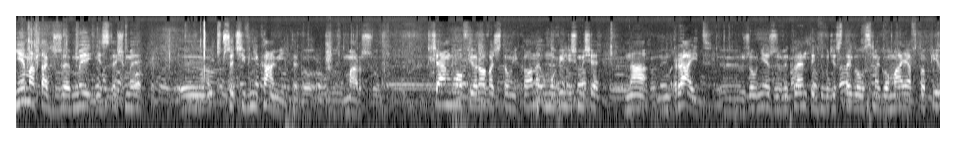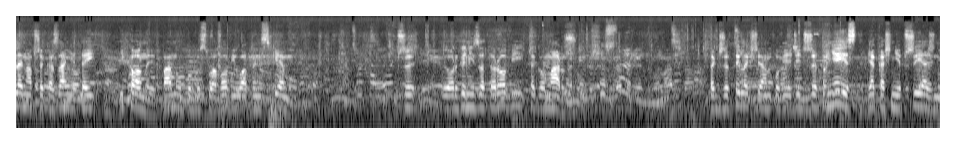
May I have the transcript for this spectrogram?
nie ma tak, że my jesteśmy y, przeciwnikami tego marszu. Chciałem mu ofiarować tą ikonę. Umówiliśmy się na rajd y, żołnierzy wyklętych 28 maja w Topile na przekazanie tej ikony panu Bogusławowi Łapęckiemu, przy organizatorowi tego marszu. Także tyle chciałem powiedzieć, że to nie jest jakaś nieprzyjaźń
